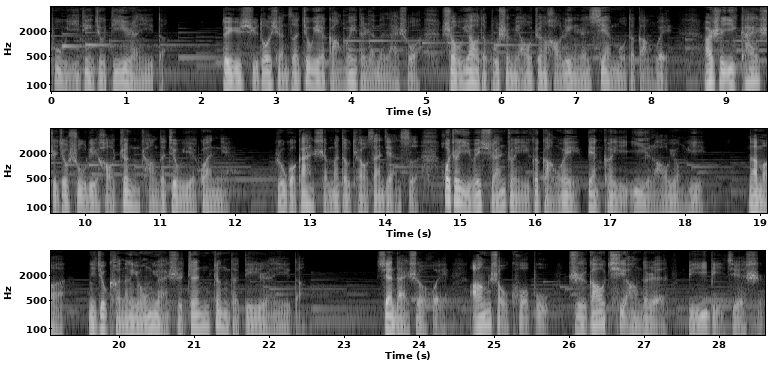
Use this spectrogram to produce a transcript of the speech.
不一定就低人一等。对于许多选择就业岗位的人们来说，首要的不是瞄准好令人羡慕的岗位，而是一开始就树立好正常的就业观念。如果干什么都挑三拣四，或者以为选准一个岗位便可以一劳永逸，那么你就可能永远是真正的低人一等。现代社会昂首阔步、趾高气昂的人比比皆是，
